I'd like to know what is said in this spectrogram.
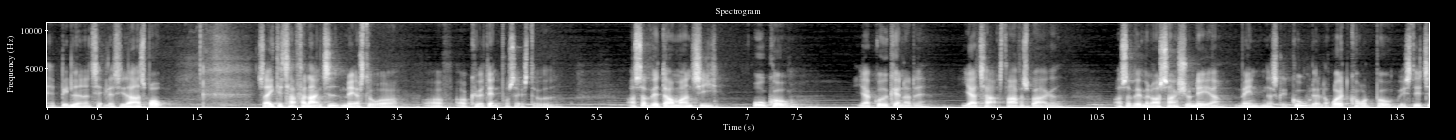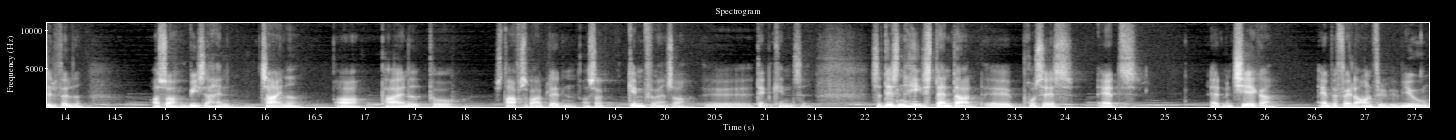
at billederne taler sit eget sprog. Så ikke det tager for lang tid med at stå og, og, og køre den proces derude. Og så vil dommeren sige, OK, jeg godkender det, jeg tager straffesparket, og så vil man også sanktionere, hvad enten der skal gul eller rødt kort på, hvis det er tilfældet. Og så viser han tegnet og peger ned på straffesparkpletten, og så gennemfører han så øh, den kendelse. Så det er sådan en helt standard øh, proces, at, at man tjekker, anbefaler on-field review,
